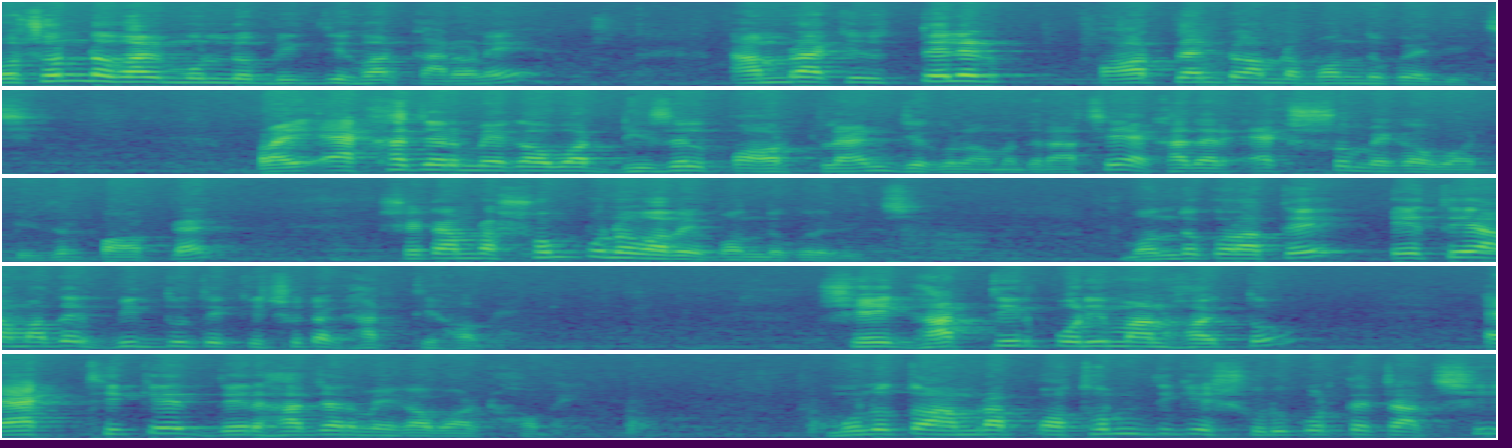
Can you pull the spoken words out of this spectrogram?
প্রচণ্ডভাবে মূল্য বৃদ্ধি হওয়ার কারণে আমরা কিছু তেলের পাওয়ার প্ল্যান্টও আমরা বন্ধ করে দিচ্ছি। প্রায় এক হাজার মেগাওয়াট ডিজেল পাওয়ার প্ল্যান্ট যেগুলো আমাদের আছে, এক হাজার একশো মেগাওয়াট ডিজেল পাওয়ার প্ল্যান্ট সেটা আমরা সম্পূর্ণভাবে বন্ধ করে দিচ্ছি। বন্ধ করাতে এতে আমাদের বিদ্যুতে কিছুটা ঘাটতি হবে। সেই ঘাটতির পরিমাণ হয়তো এক থেকে দেড় হাজার মেগাওয়াট হবে। মূলত আমরা প্রথম দিকে শুরু করতে চাচ্ছি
